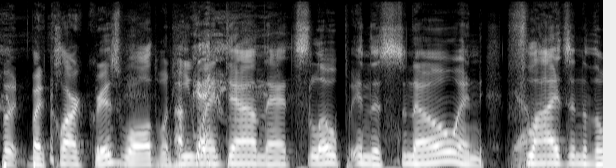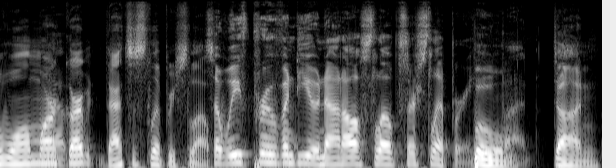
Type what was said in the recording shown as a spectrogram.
But but Clark Griswold, when he Okay. went down that slope in the snow and Yep. flies into the Walmart Yep. garbage, that's a slippery slope. so we've proven to you not all slopes are slippery. Boom, But done.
